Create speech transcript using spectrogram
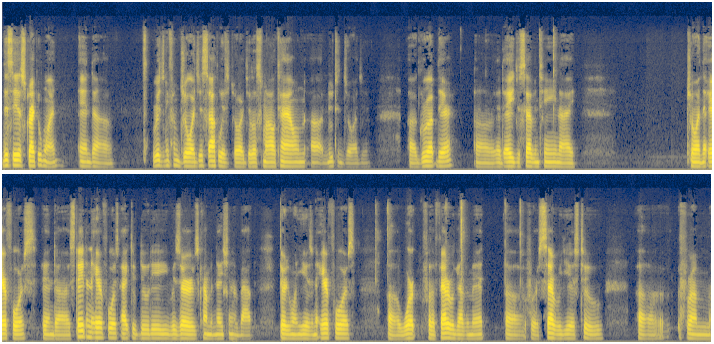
this is Stryker One, and uh, originally from Georgia, Southwest Georgia, a little small town, uh, Newton, Georgia. Uh, grew up there. Uh, at the age of 17, I joined the Air Force and uh, stayed in the Air Force, active duty, reserves combination about 31 years in the Air Force. Uh, worked for the federal government uh, for several years too, uh, from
